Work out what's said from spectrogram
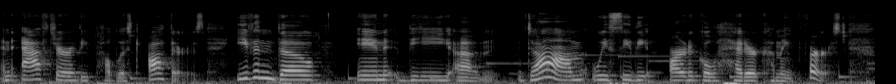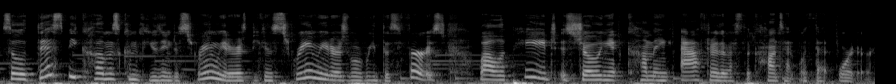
and after the published authors, even though in the um, DOM, we see the article header coming first. So this becomes confusing to screen readers because screen readers will read this first while the page is showing it coming after the rest of the content with that order.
